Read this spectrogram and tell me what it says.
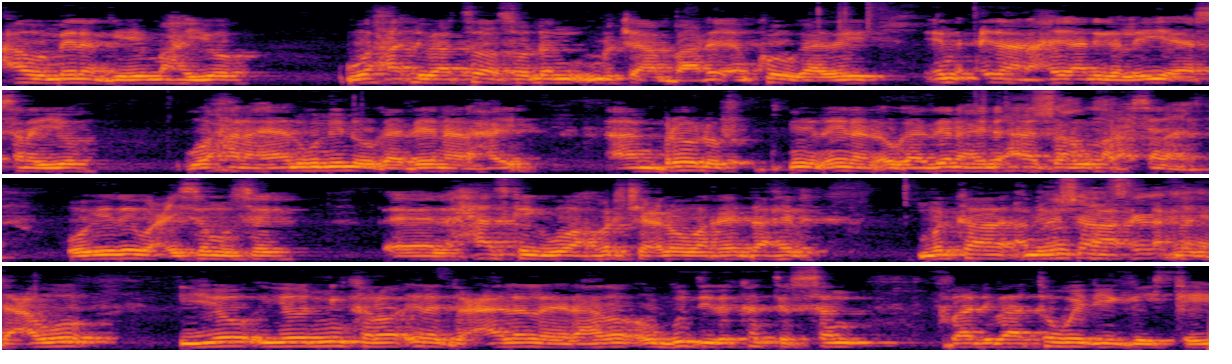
Caawa meelaan geeyey ma hayo waxa dhibaatadaas oo dhan markii aan baadhay aan ku ogaaday in cidaan ahay aniga la ii eersanayo waxaan ahay anigu nin ogaadey inaan ahay. Aan proud of inaan ogaadeenahayna aad baan ugu faraxsanahay. Hooyaday waa ciise muse xaaskaygu waa habar jeclo waa reer daahir marka nimanka axmed dacwo iyo iyo nin kaloo ina ducaale la yidhaahdo oo guddida ka tirsan baa dhibaato weyn ii geystay.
